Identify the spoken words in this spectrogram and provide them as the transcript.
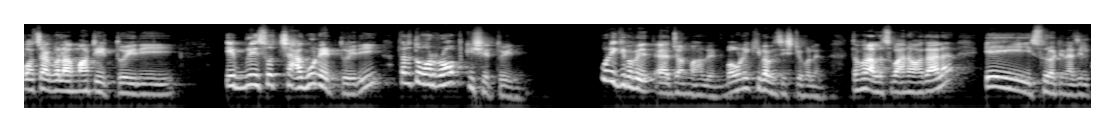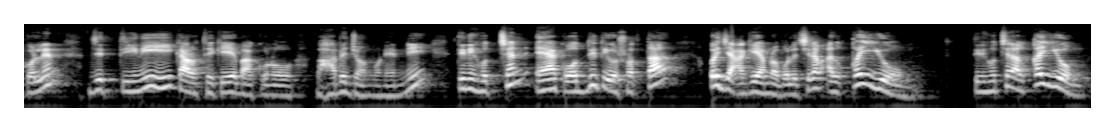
পচা গলা মাটির তৈরি ইবলিস হচ্ছে আগুনের তৈরি, তাহলে তোমার রব কিসের তৈরি? উনি কীভাবে জন্ম হলেন বা উনি কীভাবে সৃষ্টি হলেন? তখন আল্লাহ সুবাহ এই সুরাটি নাজিল করলেন যে তিনি কারও থেকে বা কোনো ভাবে জন্ম নেননি। তিনি হচ্ছেন এক অদ্বিতীয় সত্তা। ওই যে আগে আমরা বলেছিলাম আল কাইয়ুম তিনি হচ্ছেন আল কাইয়ুম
